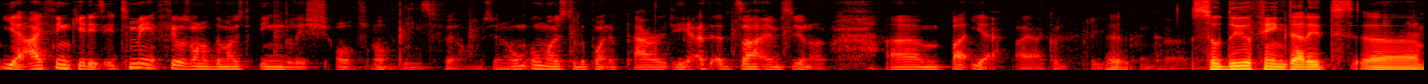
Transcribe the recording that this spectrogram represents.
yeah, I think it is. It to me, it feels one of the most English of, of these films. You know, almost to the point of parody at, at times. You know, um, but yeah, I, I completely concur. So do you think that it uh,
